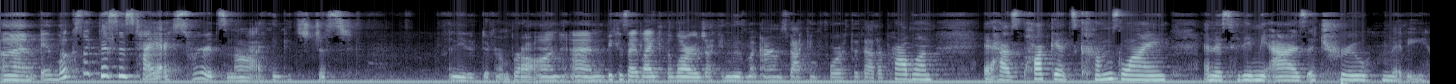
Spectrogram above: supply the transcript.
Um, it looks like this is tight. I swear it's not. I think it's just, I need a different bra on. Um, because I like the large, I can move my arms back and forth without a problem. It has pockets, comes lined, and is hitting me as a true midi.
